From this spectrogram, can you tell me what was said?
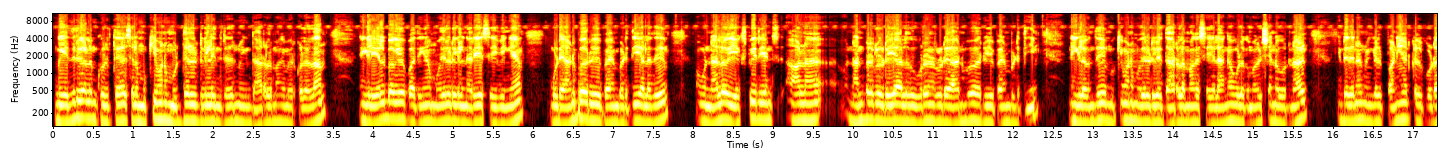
உங்கள் எதிர்காலம் குறித்த சில முக்கியமான முதலீடுகளை இன்றைய தினம் நீங்கள் தாராளமாக மேற்கொள்ளலாம். நீங்கள் இயல்பாகவே பார்த்தீங்கன்னா முதலீடுகள் நிறைய செய்வீங்க. உங்களுடைய அனுபவ அறிவை பயன்படுத்தி அல்லது உங்கள் நல்ல எக்ஸ்பீரியன்ஸ் ஆன நண்பர்களுடைய அல்லது உறவினர்களுடைய அனுபவ அறிவை பயன்படுத்தி நீங்கள் வந்து முக்கியமான முதலீடுகளை தாராளமாக செய்யலாங்க. உங்களுக்கு மகிழ்ச்சியான ஒரு நாள். இன்றைய தினம் நீங்கள் பணியாட்கள் கூட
